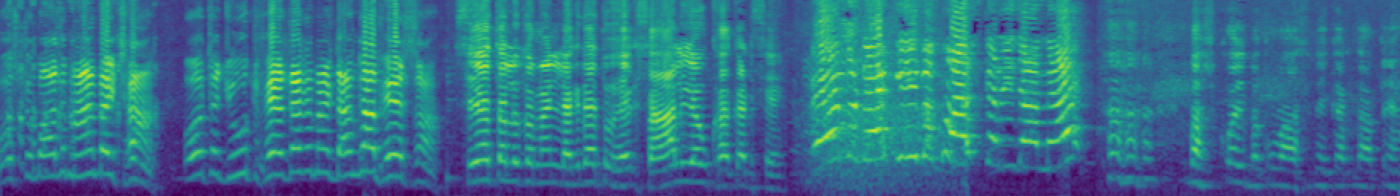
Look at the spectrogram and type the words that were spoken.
ਉਸ ਤੋਂ ਬਾਅਦ ਮੈਂ ਬੈਠਾ ਉਹ ਤੇ ਜੂਤ ਫੇਰਦਾ ਤੇ ਮੈਂ ਡਾਂਗਾ ਫੇਰਸਾਂ। ਸਿਹਤ ਵੱਲੋਂ ਤਾਂ ਮੈਨੂੰ ਲੱਗਦਾ ਤੂੰ ਇੱਕ ਸਾਲ ਹੀ ਔਖਾ ਕੱਢ ਸੇ ਵੇ ਮੁੰਡੇ ਕੀ ਬਕਵਾਸ ਕਰੀ ਜਾਂਦਾ ਹੈ? ਬਸ ਕੋਈ ਬਕਵਾਸ ਨਹੀਂ ਕਰਦਾ ਪਿਆ।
